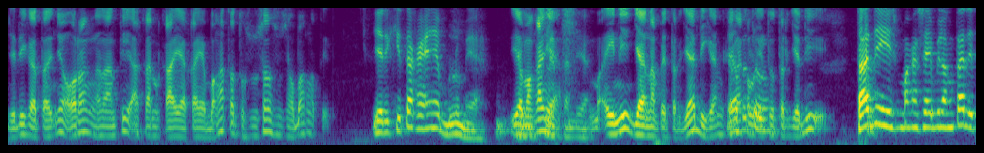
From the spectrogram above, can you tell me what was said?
Jadi katanya orang nanti akan kaya-kaya banget atau susah-susah banget itu. Jadi kita kayaknya belum ya. Ya Belum makanya dia. ini jangan sampai terjadi kan karena Ya, kalau itu terjadi Tadi, maka saya bilang tadi.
